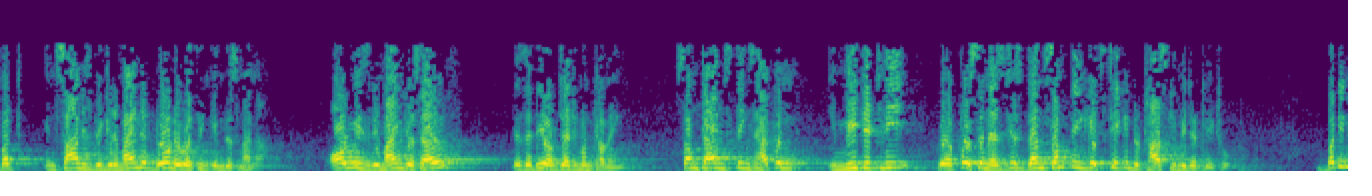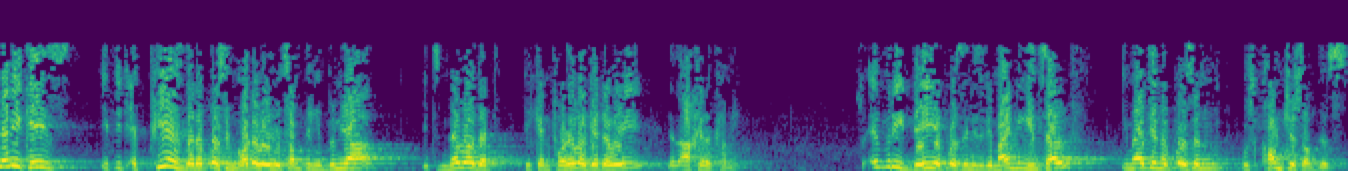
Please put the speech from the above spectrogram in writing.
But insan is being reminded, don't ever think in this manner. Always remind yourself, there's a day of judgment coming. Sometimes things happen immediately, where a person has just done something, gets taken to task immediately too. But in any case, if it appears that a person got away with something in dunya, it's never that he can forever get away, there's akhirat coming. So every day a person is reminding himself, imagine a person who's conscious of this.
